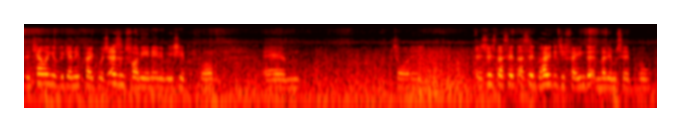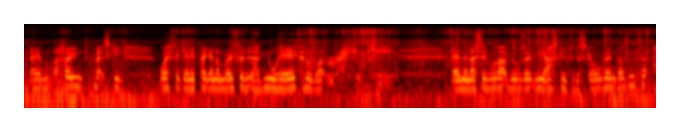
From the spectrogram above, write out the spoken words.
the killing of the guinea pig, which isn't funny in any way, shape, or form. Um, sorry. It's just I said I said how did you find it? And Miriam said, well, um, I found Mitski with the guinea pig in her mouth and it had no head. And I was like, right, okay. And then I said, well, that rules out me asking for the skull then, doesn't it?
